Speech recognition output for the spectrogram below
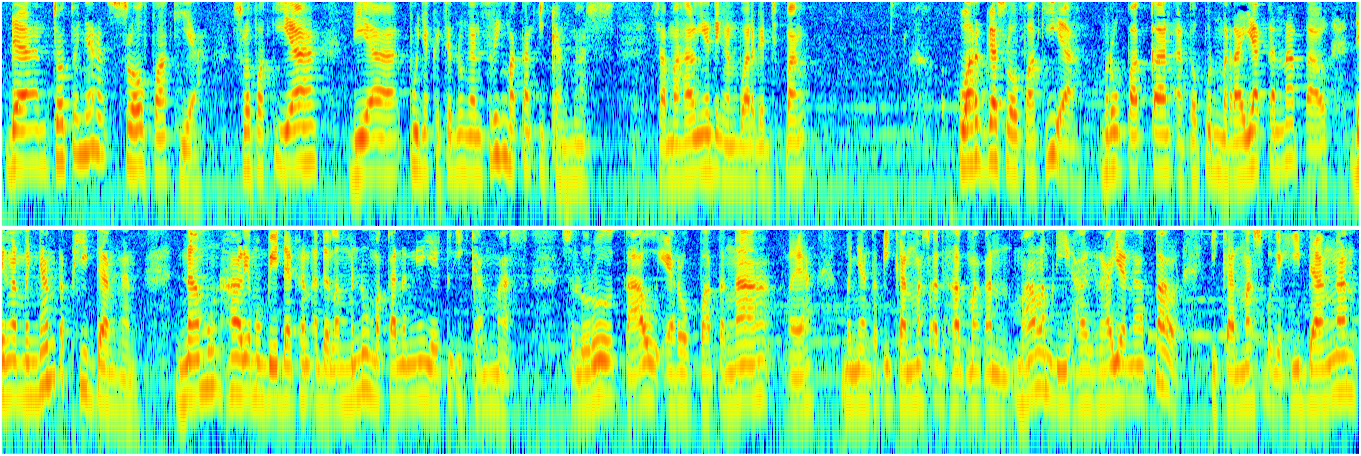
Dan contohnya Slovakia. Slovakia dia punya kecenderungan sering makan ikan mas. Sama halnya dengan warga Jepang warga Slovakia merupakan ataupun merayakan Natal dengan menyantap hidangan. Namun hal yang membedakan adalah menu makanannya yaitu ikan mas. Seluruh tahu Eropa Tengah ya menyantap ikan mas ada saat makan malam di hari raya Natal. Ikan mas sebagai hidangan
